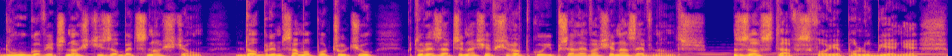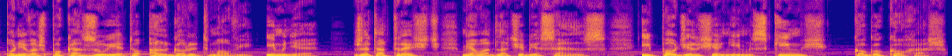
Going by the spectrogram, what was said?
długowieczności z obecnością, dobrym samopoczuciu, które zaczyna się w środku i przelewa się na zewnątrz. Zostaw swoje polubienie, ponieważ pokazuje to algorytmowi i mnie, że ta treść miała dla ciebie sens i podziel się nim z kimś, kogo kochasz.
